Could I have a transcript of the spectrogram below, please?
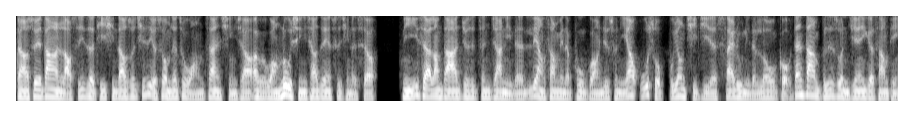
对啊，所以当然老师一直提醒到说，其实有时候我们在做网站行销，呃，不，网络行销这件事情的时候，你一直要让大家就是增加你的量上面的曝光，就是说你要无所不用其极的塞入你的 logo。但是当然不是说你今天一个商品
